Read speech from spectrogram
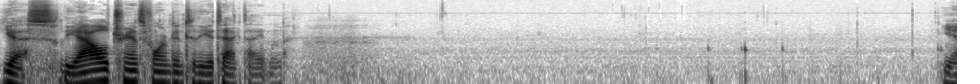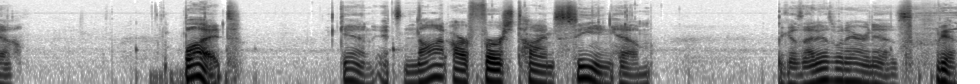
Yes. The owl transformed into the attack Titan. Yeah. But again, it's not our first time seeing him because that is what Eren is. Yeah.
